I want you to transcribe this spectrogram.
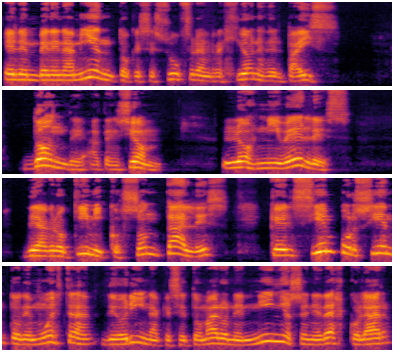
el envenenamiento que se sufre en regiones del país, donde, atención, los niveles de agroquímicos son tales que el 100% de muestras de orina que se tomaron en niños en edad escolar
